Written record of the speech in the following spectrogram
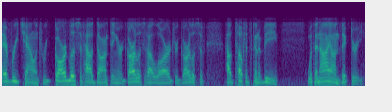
every challenge, regardless of how daunting, regardless of how large, regardless of how tough it's going to be, with an eye on victory,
